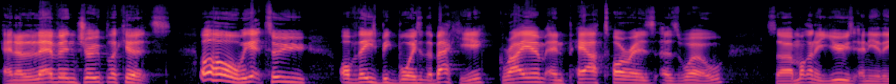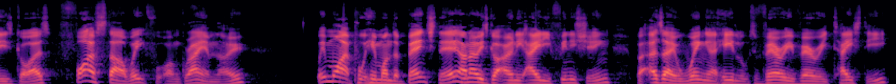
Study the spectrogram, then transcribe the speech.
And 11 duplicates. Oh, we get two of these big boys at the back here. Graham and Pau Torres as well. So I'm not going to use any of these guys. Five-star week foot on Graham, though. We might put him on the bench there. I know he's got only 80 finishing, but as a winger, he looks very, very tasty.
